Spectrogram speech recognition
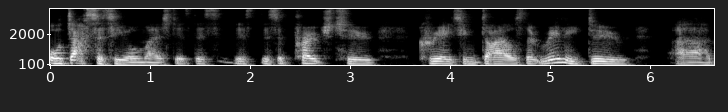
audacity almost. It's this, this, this approach to creating dials that really do uh,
